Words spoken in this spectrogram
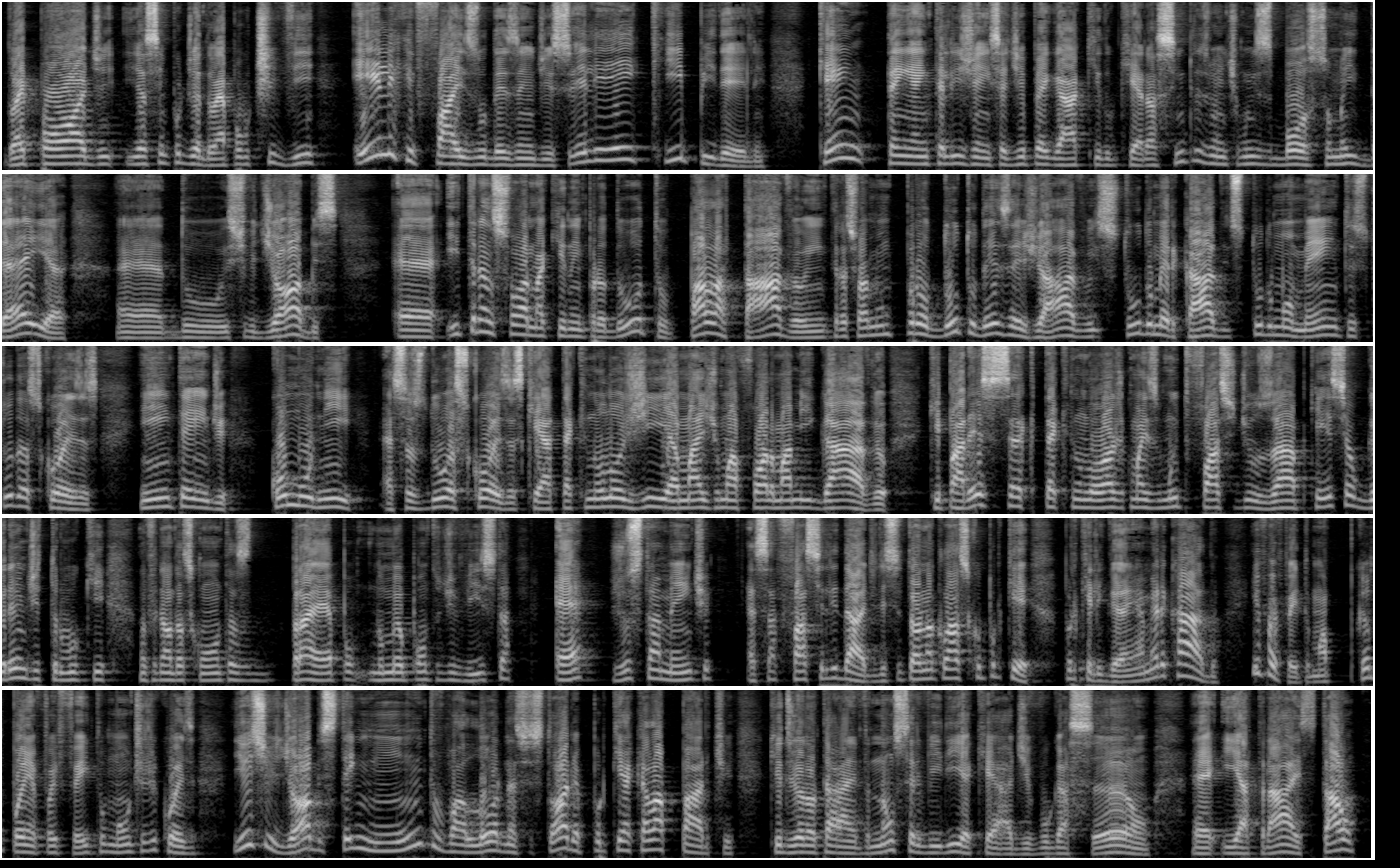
do iPod e assim por diante, do Apple TV. Ele que faz o desenho disso, ele é a equipe dele. Quem tem a inteligência de pegar aquilo que era simplesmente um esboço, uma ideia é, do Steve Jobs é, e transforma aquilo em produto palatável, em transforma em um produto desejável, estuda o mercado, estuda o momento, estuda as coisas e entende como unir essas duas coisas, que é a tecnologia mais de uma forma amigável, que parece ser tecnológico, mas muito fácil de usar, porque esse é o grande truque, no final das contas, para a Apple, no meu ponto de vista, é justamente essa facilidade. Ele se torna clássico por quê? Porque ele ganha mercado. E foi feita uma campanha, foi feito um monte de coisa. E o Steve Jobs tem muito valor nessa história porque aquela parte que o Jonathan Ive não serviria, que é a divulgação, é, ir atrás tal,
